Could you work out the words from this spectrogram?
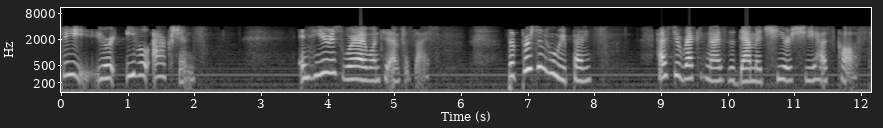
see your evil actions. And here is where I want to emphasize. The person who repents has to recognize the damage he or she has caused.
